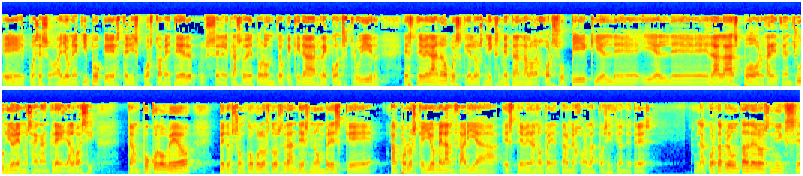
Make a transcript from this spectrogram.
eh, pues eso, haya un equipo que esté dispuesto a meter, pues en el caso de Toronto que quiera reconstruir este verano, pues que los Knicks metan a lo mejor su pick y el de, y el de Dallas por Gary Trent Jr. en un sign trade, algo así. Tampoco lo veo, pero son como los dos grandes nombres que, a por los que yo me lanzaría este verano para intentar mejorar la posición de tres. La cuarta pregunta de los Knicks eh,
